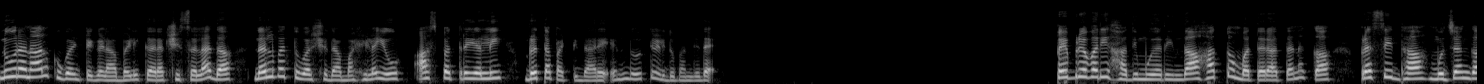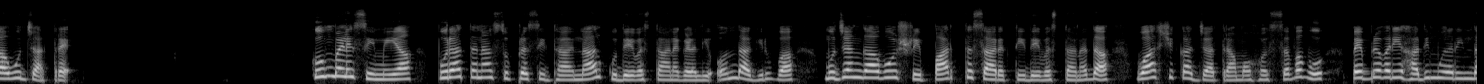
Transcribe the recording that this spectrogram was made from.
ನೂರ ನಾಲ್ಕು ಗಂಟೆಗಳ ಬಳಿಕ ರಕ್ಷಿಸಲಾದ ನಲವತ್ತು ವರ್ಷದ ಮಹಿಳೆಯು ಆಸ್ಪತ್ರೆಯಲ್ಲಿ ಮೃತಪಟ್ಟಿದ್ದಾರೆ ಎಂದು ತಿಳಿದುಬಂದಿದೆ ಫೆಬ್ರವರಿ ಹದಿಮೂರರಿಂದ ಹತ್ತೊಂಬತ್ತರ ತನಕ ಪ್ರಸಿದ್ಧ ಮುಜಂಗಾವು ಜಾತ್ರೆ. ಕುಂಬಳೆ ಸೀಮೆಯ ಪುರಾತನ ಸುಪ್ರಸಿದ್ಧ ನಾಲ್ಕು ದೇವಸ್ಥಾನಗಳಲ್ಲಿ ಒಂದಾಗಿರುವ ಮುಜಂಗಾವು ಶ್ರೀ ಪಾರ್ಥಸಾರಥಿ ದೇವಸ್ಥಾನದ ವಾರ್ಷಿಕ ಜಾತ್ರಾ ಮಹೋತ್ಸವವು ಫೆಬ್ರವರಿ ಹದಿಮೂರರಿಂದ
